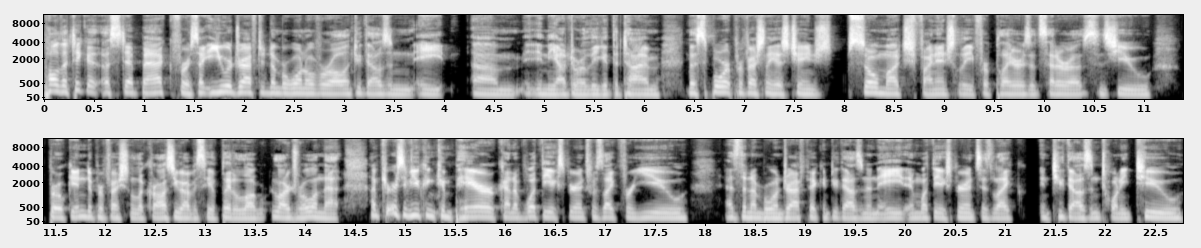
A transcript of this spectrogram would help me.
Paul, to take a, a, step back for a second, you were drafted number one overall in 2008 um, in the outdoor league at the time. The sport professionally has changed so much financially for players, et cetera, since you broke into professional lacrosse. You obviously have played a log, large role in that. I'm curious if you can compare kind of what the experience was like for you as the number one draft pick in 2008 and what the experience is like in 2022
